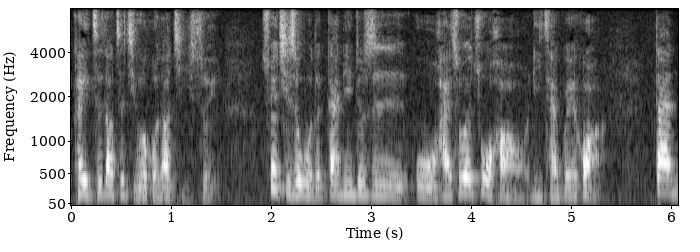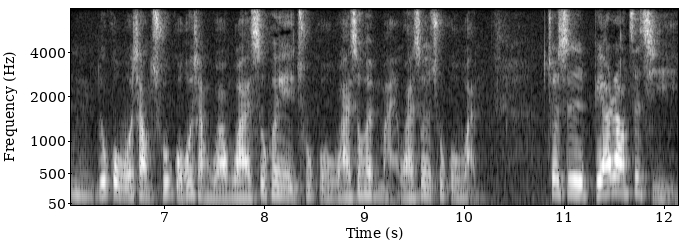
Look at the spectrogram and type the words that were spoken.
可以知道自己会活到几岁，所以其实我的概念就是，我还是会做好理财规划。但如果我想出国或想玩，我还是会出国，我还是会买，我还是会出国玩，就是不要让自己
